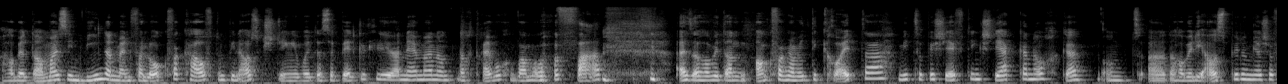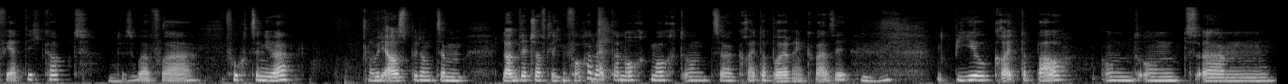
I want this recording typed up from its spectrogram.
habe ja damals in Wien dann meinen Verlag verkauft und bin ausgestiegen. Ich wollte das Sabbatical nehmen und nach drei Wochen waren wir auf Fahrt. Also habe ich dann angefangen mit den Kräuter mit zu beschäftigen, stärker noch. Gell? Und äh, da habe ich die Ausbildung ja schon fertig gehabt. Das war vor 15 Jahren. Habe ich die Ausbildung zum landwirtschaftlichen Facharbeiter noch gemacht und zur Kräuterbäuerin quasi. Mit Bio-Kräuterbau. Und, und ähm,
